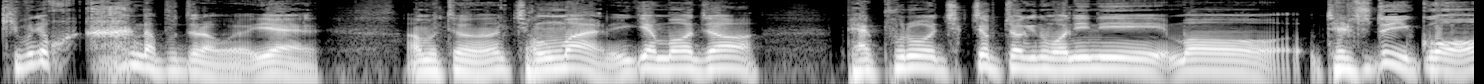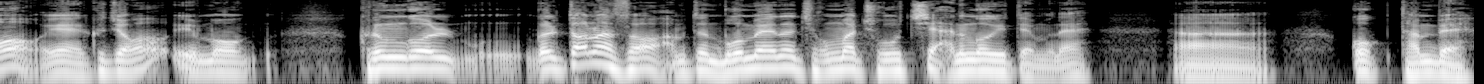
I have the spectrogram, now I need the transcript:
기분이 확 나쁘더라고요. 예. 아무튼, 정말, 이게 뭐, 저, 100% 직접적인 원인이 뭐, 될 수도 있고, 예, 그죠? 예, 뭐, 그런 걸, 걸 떠나서, 아무튼 몸에는 정말 좋지 않은 거기 때문에, 아, 꼭 담배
